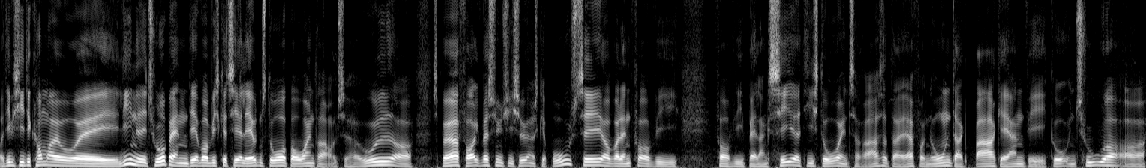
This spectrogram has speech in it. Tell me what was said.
Og det vil sige, det kommer jo øh, lige ned i turbanen, der hvor vi skal til at lave den store borgerinddragelse herude, og spørge folk, hvad synes I søerne skal bruges til, og hvordan får vi får vi balanceret de store interesser, der er for nogen, der bare gerne vil gå en tur, og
